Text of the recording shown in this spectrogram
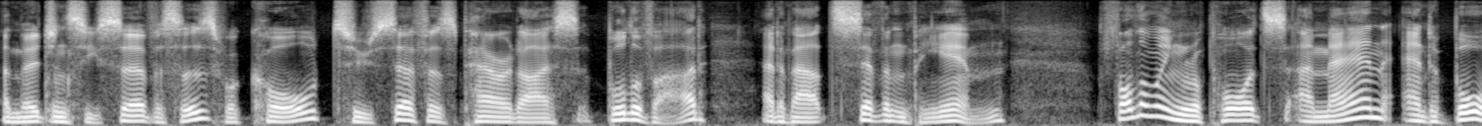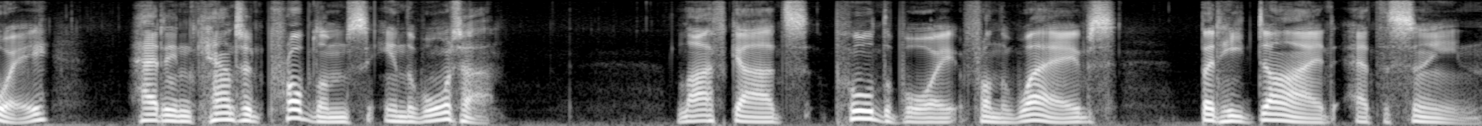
Emergency services were called to Surfers Paradise Boulevard at about 7 pm following reports a man and a boy had encountered problems in the water. Lifeguards pulled the boy from the waves, but he died at the scene.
